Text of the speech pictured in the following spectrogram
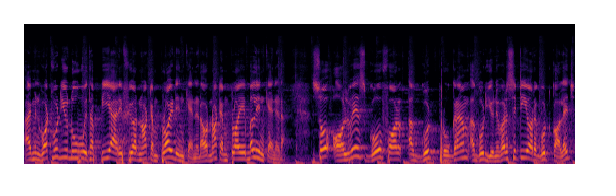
I mean, what would you do with a PR if you are not employed in Canada or not employable in Canada? So always go for a good program, a good university or a good college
